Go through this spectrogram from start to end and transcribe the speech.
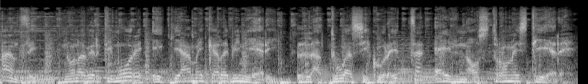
Anzi, non aver timore e chiama i carabinieri. La tua sicurezza è il nostro mestiere.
